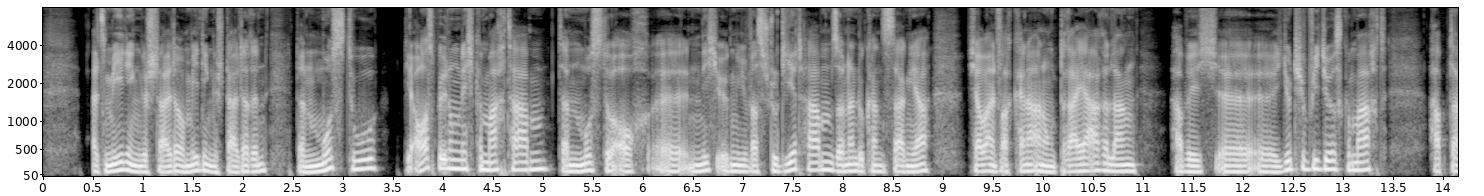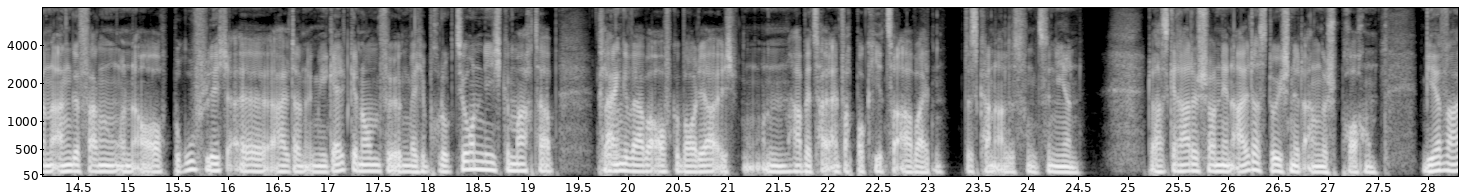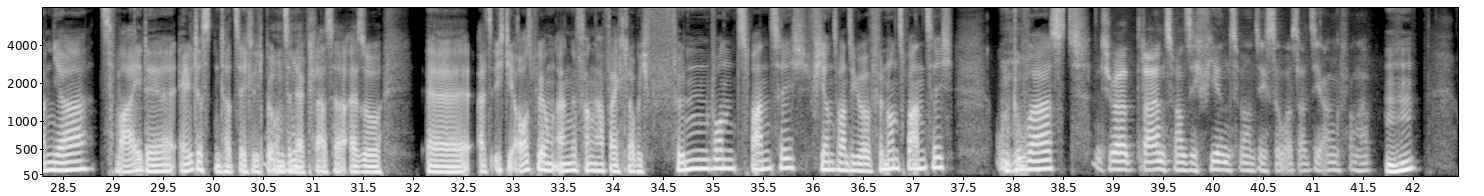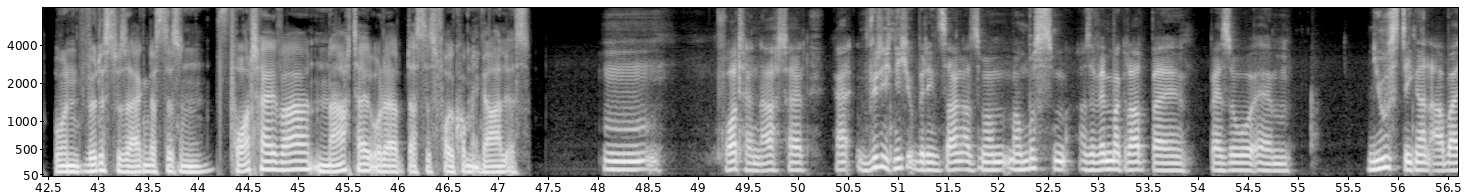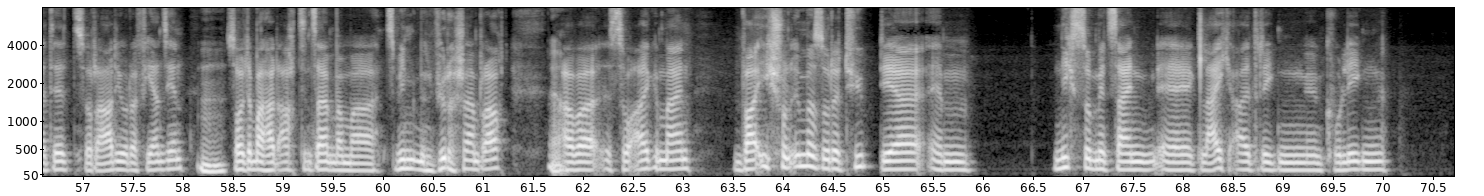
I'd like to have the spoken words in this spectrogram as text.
als Mediengestalter oder Mediengestalterin, dann musst du die Ausbildung nicht gemacht haben, dann musst du auch äh, nicht irgendwie was studiert haben, sondern du kannst sagen, ja, ich habe einfach, keine Ahnung, drei Jahre lang habe ich äh, äh, YouTube-Videos gemacht, habe dann angefangen und auch beruflich äh, halt dann irgendwie Geld genommen für irgendwelche Produktionen, die ich gemacht habe, Kleingewerbe aufgebaut, ja, ich habe jetzt halt einfach Bock hier zu arbeiten. Das kann alles funktionieren. Du hast gerade schon den Altersdurchschnitt angesprochen. Wir waren ja zwei der Ältesten tatsächlich bei uns in Mhm. der Klasse. Also äh, als ich die Ausbildung angefangen habe, war ich glaube ich 25, 24 oder 25 und Mhm. du warst Ich war 23, 24 sowas, als ich angefangen habe. Mhm. Und würdest du sagen, dass das ein Vorteil war, ein Nachteil oder dass das vollkommen egal ist? Mm, Vorteil, Nachteil, ja, würde ich nicht unbedingt sagen. Also man, man muss, also wenn man gerade bei, bei so ähm, News-Dingern arbeitet, so Radio oder Fernsehen, Mhm. sollte man halt 18 sein, weil man zwingend einen Führerschein braucht. Ja. Aber so allgemein war ich schon immer so der Typ, der ähm, nicht so mit seinen äh, gleichaltrigen Kollegen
